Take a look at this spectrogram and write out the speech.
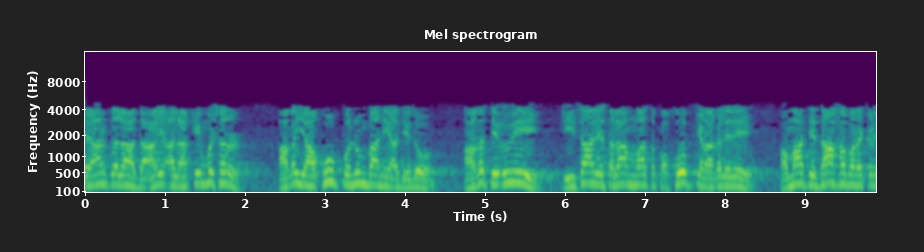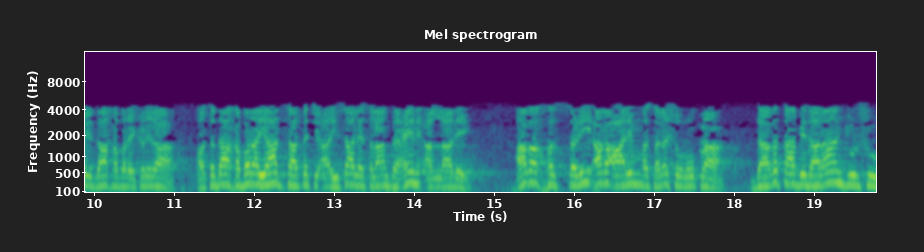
بیان کړه دا هغه علاقې مشر هغه یعقوب په نوم باندې یادېدو هغه ته وی چې عیسی علی السلام ما ته په خوب کې راغلی دی او ما ته دا خبره کړې دا خبره کړې دا او ته دا خبره یاد ساته چې عیسی علی السلام د عین الله دی هغه خسړی هغه عالم مسله شروع کړه داغه تابعداران جوړ شو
